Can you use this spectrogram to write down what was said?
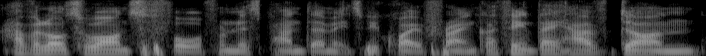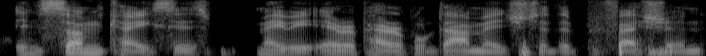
have a lot to answer for from this pandemic, to be quite frank. I think they have done, in some cases, maybe irreparable damage to the profession.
